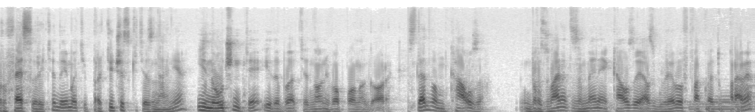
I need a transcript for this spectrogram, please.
професорите да имат и практическите знания, и научните, и да бъдат едно ниво по-нагоре. Следвам кауза. Образованието за мен е кауза и аз горя в това, което правя.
